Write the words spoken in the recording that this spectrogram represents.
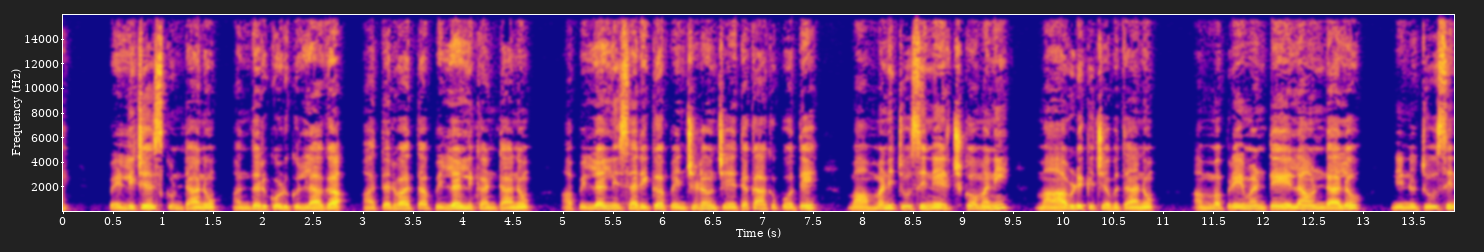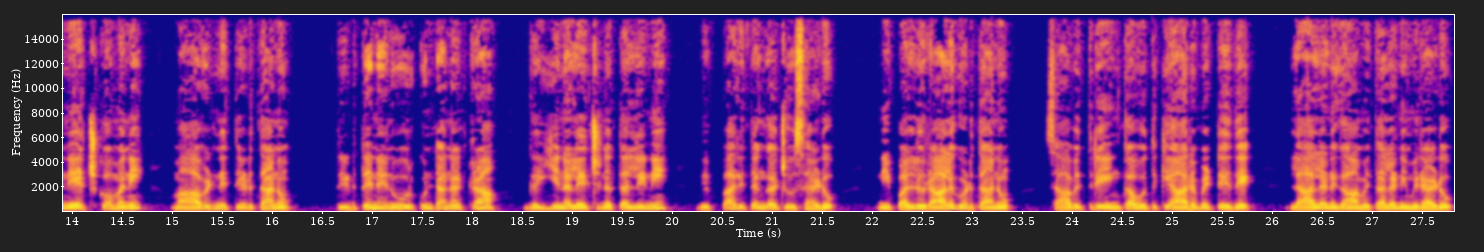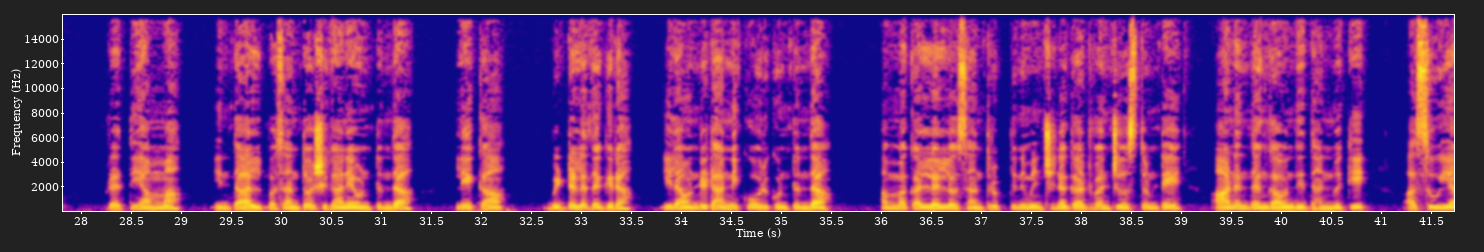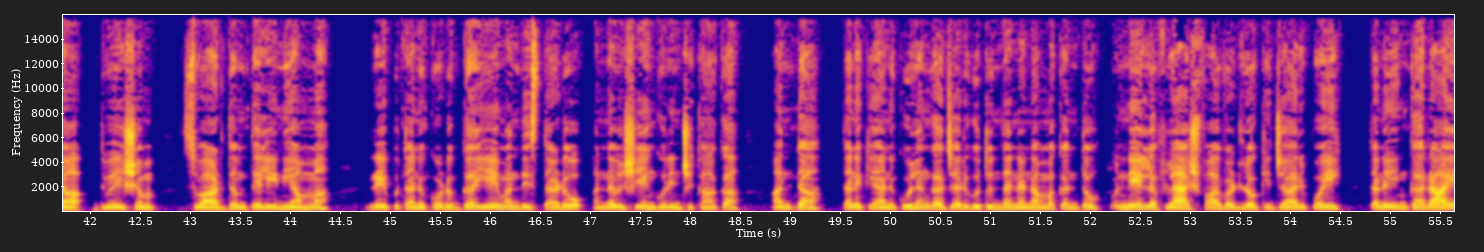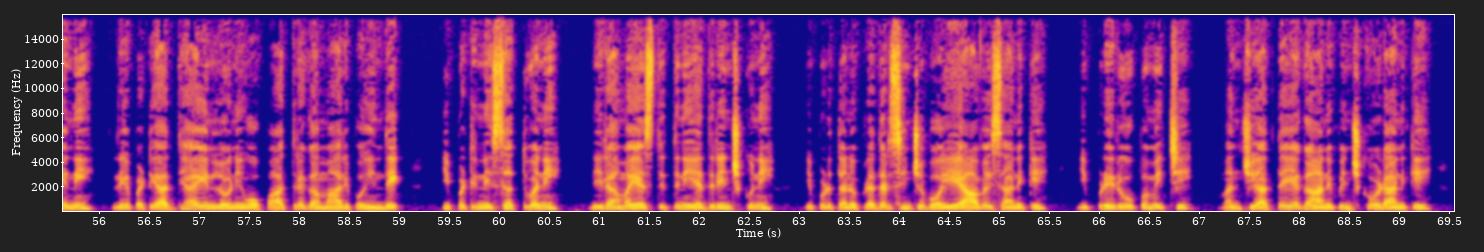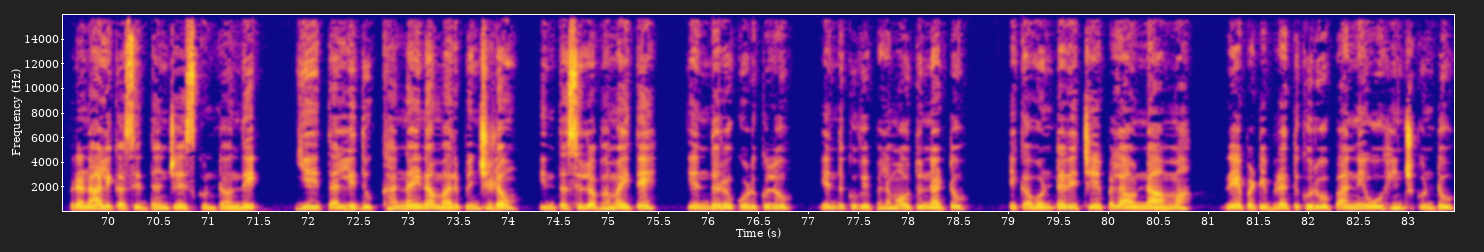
పెళ్ళి చేసుకుంటాను అందరు కొడుకుల్లాగా. ఆ తర్వాత పిల్లల్ని కంటాను. ఆ పిల్లల్ని సరిగ్గా పెంచడం చేత కాకపోతే మా అమ్మని చూసి నేర్చుకోమని మా ఆవిడకి చెబుతాను. అమ్మ ప్రేమంటే ఎలా ఉండాలో నిన్ను చూసి నేర్చుకోమని మా ఆవిడ్ని తిడతాను. తిడితే నేను ఊరుకుంటానట్రా? గయ్యిన లేచిన తల్లిని విపరీతంగా చూశాడు. నీ పళ్ళు రాలగొడతాను. సావిత్రి ఇంకా ఉతికి ఆరబెట్టేదే. లాలనగా ఆమె తల నిమిరాడు. ప్రతి అమ్మ ఇంత అల్ప సంతోషిగానే ఉంటుందా? లేక బిడ్డల దగ్గర ఇలా ఉండటాన్ని కోరుకుంటుందా? అమ్మ కళ్ళల్లో సంతృప్తిని మించిన గర్వం చూస్తుంటే ఆనందంగా ఉంది ధన్వికి. అసూయ ద్వేషం స్వార్థం తెలియని అమ్మ రేపు తను కొడుగ్గా ఏమందిస్తాడో అన్న విషయం గురించి కాక అంతా తనకి అనుకూలంగా జరుగుతుందన్న నమ్మకంతో కొన్నేళ్ళ ఫ్లాష్ ఫార్వర్డ్లోకి జారిపోయి తను ఇంకా రాయని రేపటి అధ్యాయంలోని ఓ పాత్రగా మారిపోయింది. ఇప్పటి నిస్సత్వని నిరామయ స్థితిని ఎదిరించుకుని ఇప్పుడు తను ప్రదర్శించబోయే ఆవేశానికి ఇప్పుడే రూపం ఇచ్చి మంచి అత్తయ్యగా అనిపించుకోవడానికి ప్రణాళిక సిద్ధం చేసుకుంటోంది. ఏ తల్లి దుఃఖాన్నైనా మరిపించడం ఇంత సులభమైతే ఎందరో కొడుకులు ఎందుకు విఫలమవుతున్నట్టు? ఇక ఒంటరి చేపలా ఉన్న అమ్మ రేపటి బ్రతుకు రూపాన్ని ఊహించుకుంటూ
